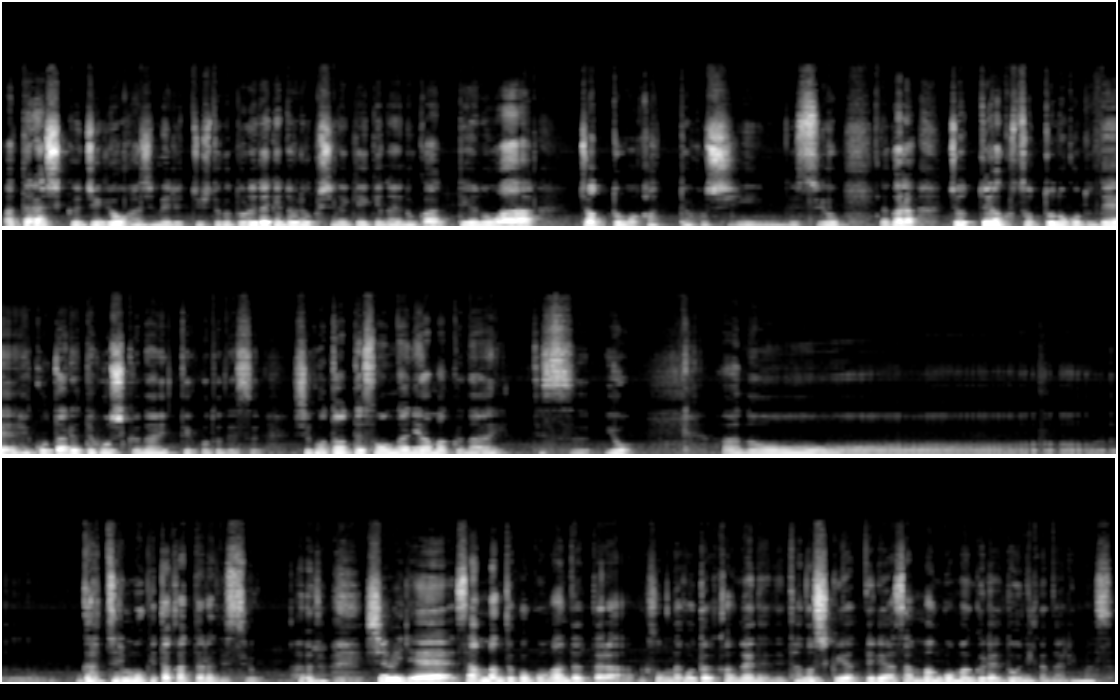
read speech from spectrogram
新しく授業を始めるっていう人がどれだけ努力しなきゃいけないのかっていうのはちょっと分かってほしいんですよだからちょっとやそっとのことでへこたれてほしくないっていうことです仕事ってそんなに甘くないですよあのー、がっつり儲けたかったらですよ。趣味で3万とか5万だったらそんなことは考えないで楽しくやってりゃ3万5万ぐらいどうにかなります。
